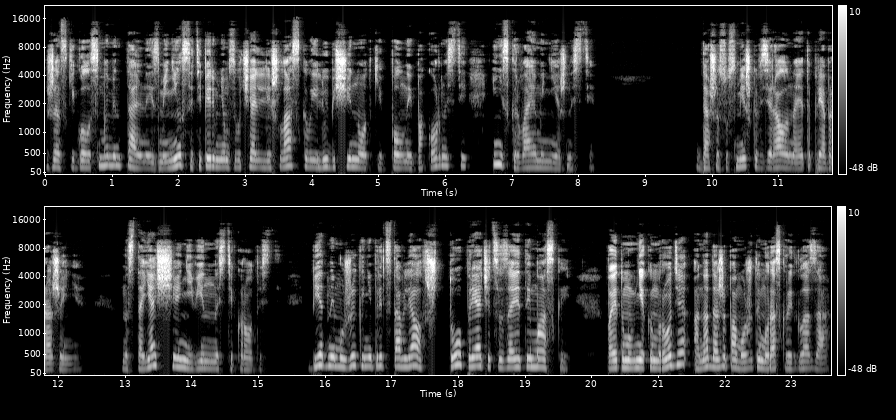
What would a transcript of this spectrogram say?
Женский голос моментально изменился, теперь в нем звучали лишь ласковые любящие нотки, полные покорности и нескрываемой нежности. Даша с усмешкой взирала на это преображение. Настоящая невинность и кротость. Бедный мужик и не представлял, что прячется за этой маской, поэтому в неком роде она даже поможет ему раскрыть глаза.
